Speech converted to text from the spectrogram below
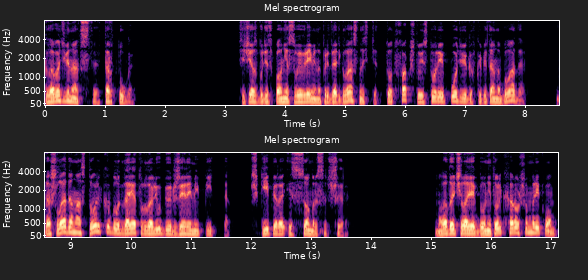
Глава 12. Тартуга. Сейчас будет вполне своевременно придать гласности тот факт, что история подвигов капитана Блада дошла до нас только благодаря трудолюбию Джереми Питта, шкипера из Сомерсетшира. Молодой человек был не только хорошим моряком,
